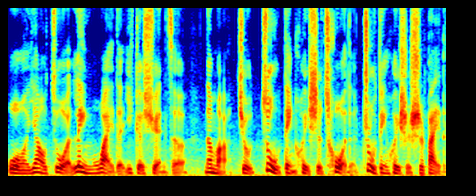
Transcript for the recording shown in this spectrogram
我要做另外的一个选择，那么就注定会是错的，注定会是失败的。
